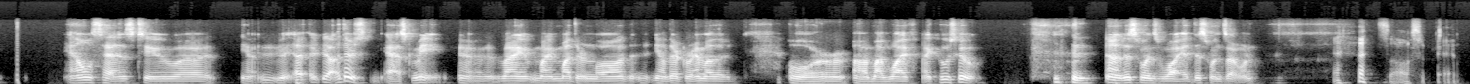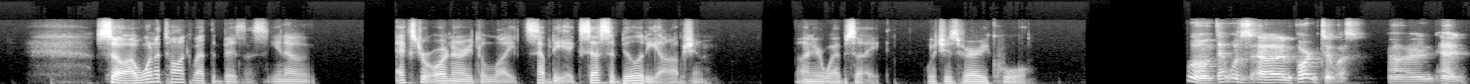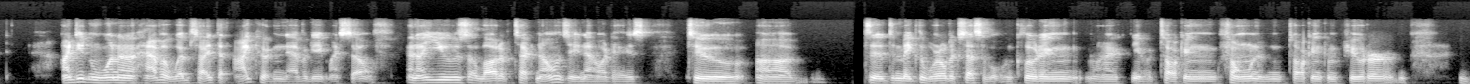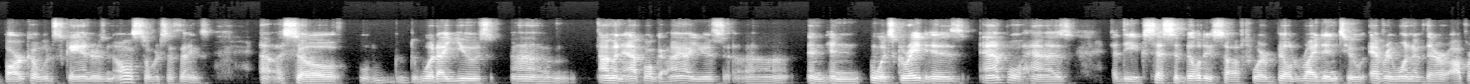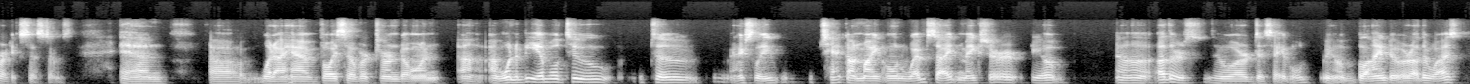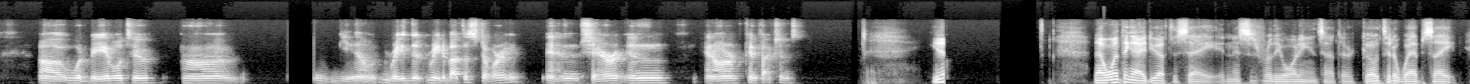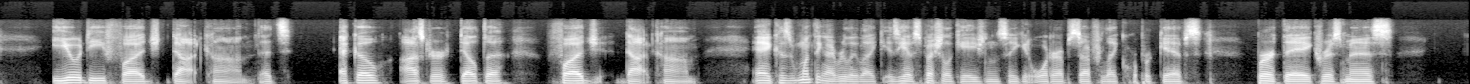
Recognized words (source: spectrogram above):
else has to, uh, you know, uh, uh, others ask me, uh, my my mother-in-law, you know, their grandmother, or uh, my wife, like, who's who? no, this one's Wyatt. This one's Owen. That's awesome, man. So I want to talk about the business. You know, Extraordinary Delights have the accessibility option on your website, which is very cool. Well, that was uh, important to us. Uh, I didn't want to have a website that I couldn't navigate myself. And I use a lot of technology nowadays to uh, to, to make the world accessible, including my you know talking phone and talking computer, barcode scanners, and all sorts of things. Uh, so would I use, um, I'm an Apple guy. I use uh, and and what's great is Apple has the accessibility software built right into every one of their operating systems, and uh, when I have VoiceOver turned on, uh, I want to be able to to actually check on my own website and make sure you know uh, others who are disabled, you know, blind or otherwise, uh, would be able to uh, you know read the read about the story and share in in our confections. You know, now, one thing I do have to say, and this is for the audience out there, go to the website eodfudge.com. That's Echo Oscar Delta Fudge.com. And because one thing I really like is you have special occasions, so you can order up stuff for like corporate gifts, birthday, Christmas,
